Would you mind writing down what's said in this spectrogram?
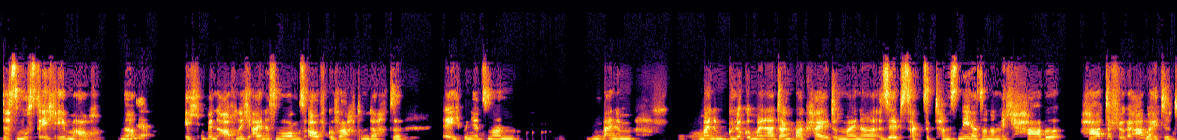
das musste ich eben auch. Ne? Ja ich bin auch nicht eines Morgens aufgewacht und dachte, hey, ich bin jetzt mal meinem, meinem Glück und meiner Dankbarkeit und meiner Selbstakzeptanz näher, sondern ich habe hart dafür gearbeitet.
